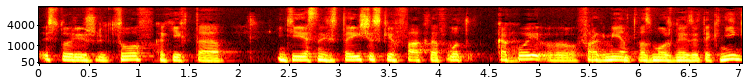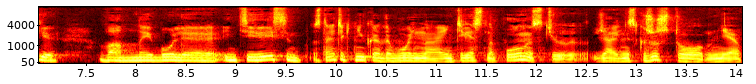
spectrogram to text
истории жильцов, каких-то интересных исторических фактов. Вот какой э, фрагмент, возможно, из этой книги вам наиболее интересен? Знаете, книга довольно интересна полностью. Я не скажу, что мне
